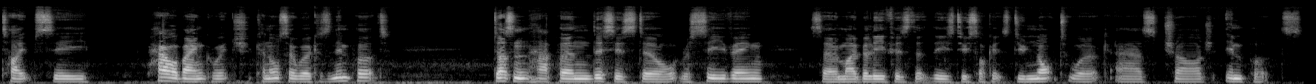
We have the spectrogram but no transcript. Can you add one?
type C power bank which can also work as an input. Doesn't happen. This is still receiving. So my belief is that these two sockets do not work as charge inputs.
